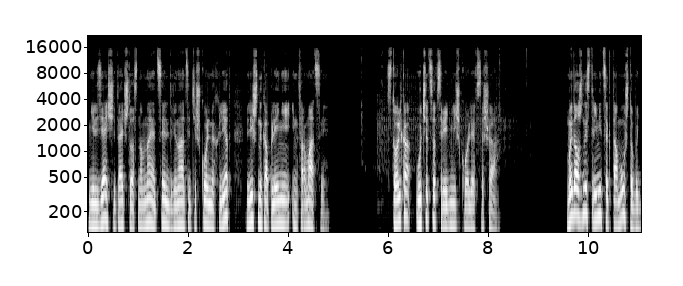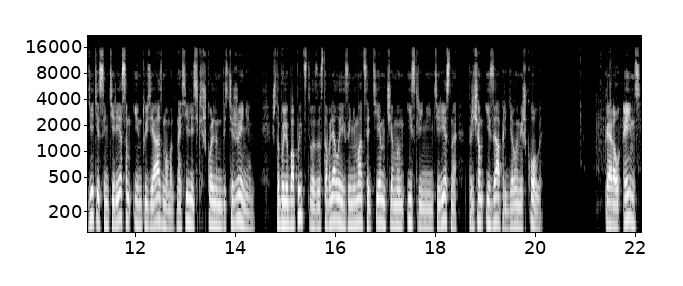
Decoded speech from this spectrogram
нельзя считать, что основная цель 12 школьных лет лишь накопление информации. Столько учатся в средней школе в США. Мы должны стремиться к тому, чтобы дети с интересом и энтузиазмом относились к школьным достижениям, чтобы любопытство заставляло их заниматься тем, чем им искренне интересно, причем и за пределами школы. Кэрол Эймс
